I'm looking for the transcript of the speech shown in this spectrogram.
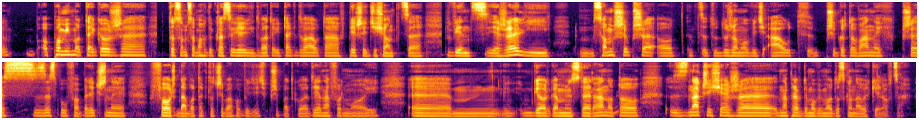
pomimo tego, że to są samochody klasy Rally 2, to i tak dwa auta w pierwszej dziesiątce, więc jeżeli są szybsze od, co tu dużo mówić, aut przygotowanych przez zespół fabryczny Forda, bo tak to trzeba powiedzieć w przypadku Adriana Formo i Georga Münstera, no to znaczy się, że naprawdę mówimy o doskonałych kierowcach.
